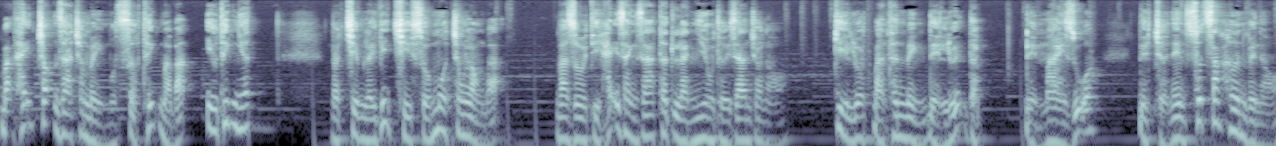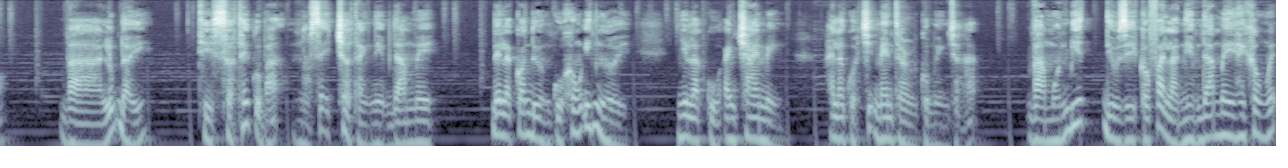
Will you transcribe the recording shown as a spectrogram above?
bạn hãy chọn ra cho mình một sở thích mà bạn yêu thích nhất. Nó chiếm lấy vị trí số 1 trong lòng bạn. Và rồi thì hãy dành ra thật là nhiều thời gian cho nó. Kỷ luật bản thân mình để luyện tập, để mài rũa để trở nên xuất sắc hơn với nó. Và lúc đấy thì sở thích của bạn nó sẽ trở thành niềm đam mê. Đây là con đường của không ít người, như là của anh trai mình hay là của chị mentor của mình chẳng hạn. Và muốn biết điều gì có phải là niềm đam mê hay không ấy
